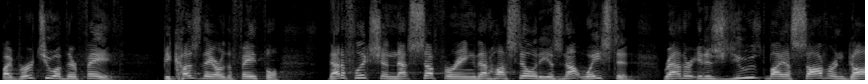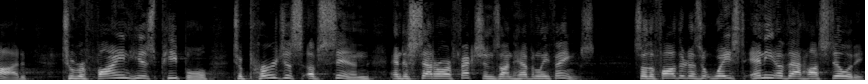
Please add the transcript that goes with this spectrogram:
by virtue of their faith, because they are the faithful, that affliction, that suffering, that hostility is not wasted. Rather, it is used by a sovereign God to refine his people, to purge us of sin, and to set our affections on heavenly things. So the Father doesn't waste any of that hostility.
